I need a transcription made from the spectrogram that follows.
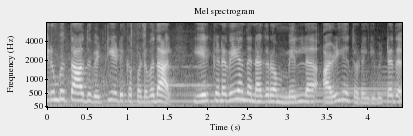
இரும்புத்தாது வெட்டி எடுக்கப்படுவதால் ஏற்கனவே அந்த நகரம் மெல்ல அழிய தொடங்கிவிட்டது.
